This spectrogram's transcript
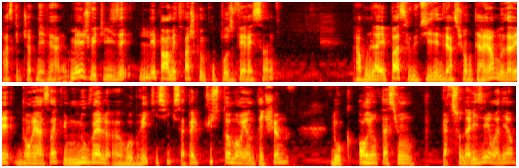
pas SketchUp mais V-Ray, mais je vais utiliser les paramétrages que me propose V-Ray 5. Alors vous ne l'avez pas si vous utilisez une version antérieure, mais vous avez dans V-Ray 5 une nouvelle euh, rubrique ici qui s'appelle Custom Orientation, donc orientation personnalisée on va dire.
